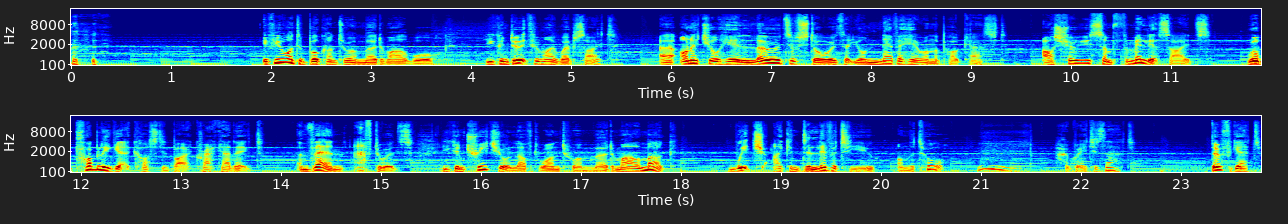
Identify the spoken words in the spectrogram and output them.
if you want to book onto a Murder Mile walk, you can do it through my website. Uh, on it, you'll hear loads of stories that you'll never hear on the podcast. I'll show you some familiar sights. We'll probably get accosted by a crack addict. And then, afterwards, you can treat your loved one to a Murder Mile mug, which I can deliver to you on the tour. Hmm, how great is that? Don't forget,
